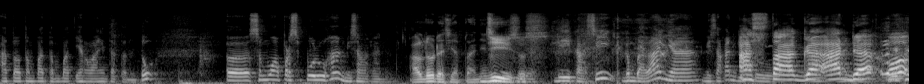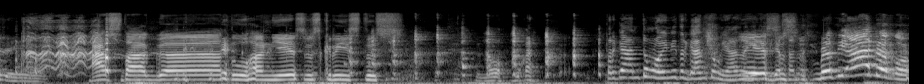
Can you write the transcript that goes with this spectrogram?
atau tempat-tempat yang lain tertentu, eh, semua persepuluhan misalkan Aldo udah siap tanya. Jesus. dikasih gembalanya, misalkan gitu. Astaga, ada kok. Astaga, Tuhan Yesus Kristus. Loh, bukan. Tergantung loh ini tergantung ya. lagi Yesus, berarti ada kok.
